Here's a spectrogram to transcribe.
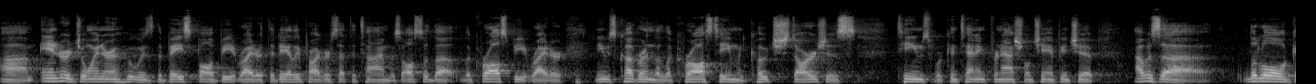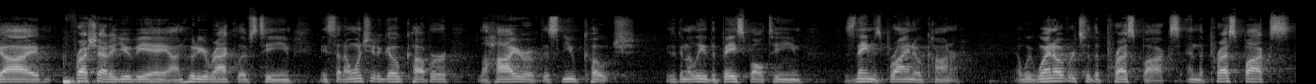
Um, Andrew Joyner, who was the baseball beat writer at the Daily Progress at the time, was also the lacrosse beat writer, and he was covering the lacrosse team when Coach Starsia's teams were contending for national championship. I was a little old guy, fresh out of UVA, on Hootie Ratcliffe's team. He said, "I want you to go cover the hire of this new coach. He's going to lead the baseball team his name is Brian O'Connor. And we went over to the press box, and the press box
